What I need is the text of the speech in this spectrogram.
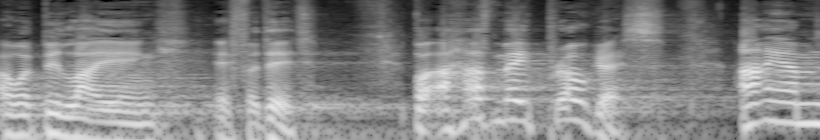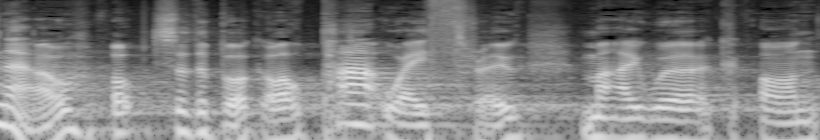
I would be lying if I did. But I have made progress. I am now up to the book, or part way through my work on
